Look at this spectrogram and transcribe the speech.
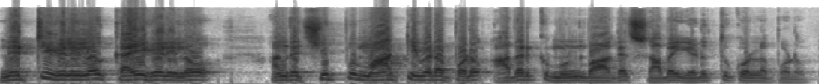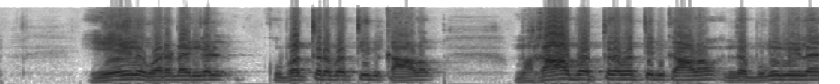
நெற்றிகளிலோ கைகளிலோ அந்த சிப்பு மாட்டி விடப்படும் அதற்கு முன்பாக சபை எடுத்துக்கொள்ளப்படும் ஏழு வருடங்கள் உபத்திரவத்தின் காலம். மகாபத்திரவத்தின் காலம் இந்த பூமியில்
